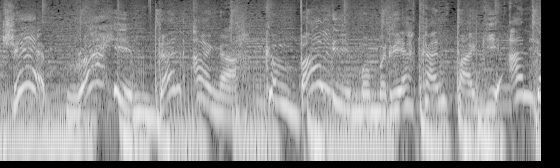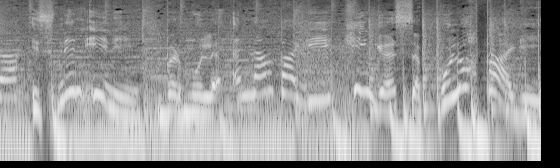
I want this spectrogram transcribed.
Jeb, Rahim dan Angah kembali memeriahkan pagi anda Isnin ini bermula 6 pagi hingga 10 pagi.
